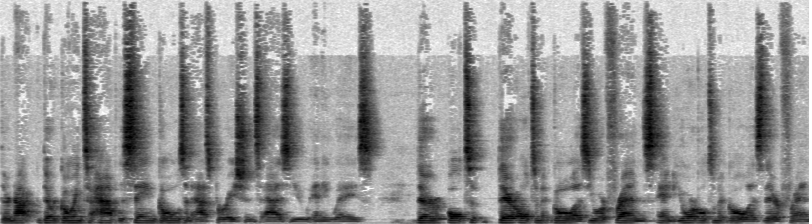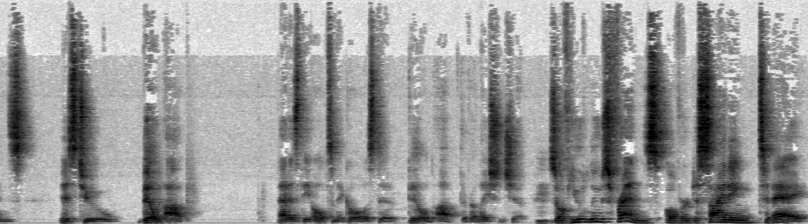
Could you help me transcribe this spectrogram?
They're not they're going to have the same goals and aspirations as you anyways. Their ulti- their ultimate goal as your friends and your ultimate goal as their friends is to build up. That is the ultimate goal is to build up the relationship. Mhm. So if you lose friends over deciding today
